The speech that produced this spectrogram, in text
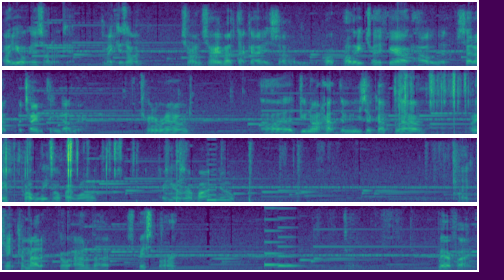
Audio is on, okay. Mic is on. So I'm sorry about that, guys. Um, I'll probably try to figure out how to set up a time thing down there. Turn around. Uh, do not have the music up loud. I probably hope I won't. Are you a robot? Nope. I can't come out, go out of that spacebar. Okay. Verifying.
